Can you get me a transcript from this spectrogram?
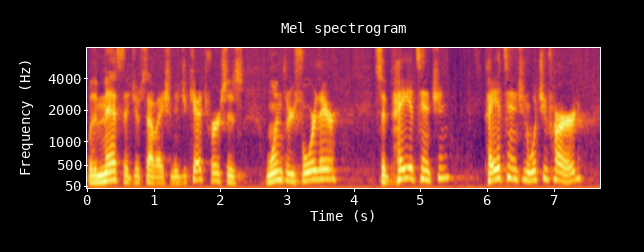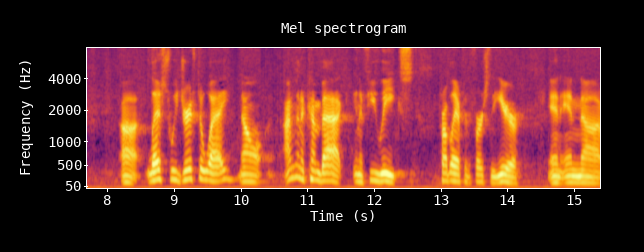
With a message of salvation. Did you catch verses 1 through 4 there? It said, Pay attention. Pay attention to what you've heard uh, lest we drift away. Now, I'm going to come back in a few weeks, probably after the first of the year, and, and uh,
